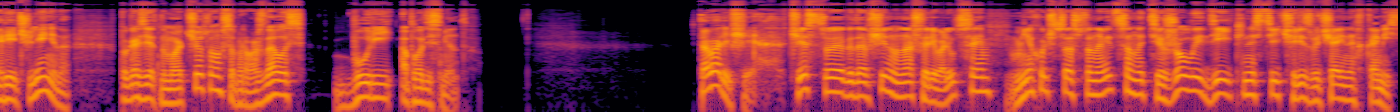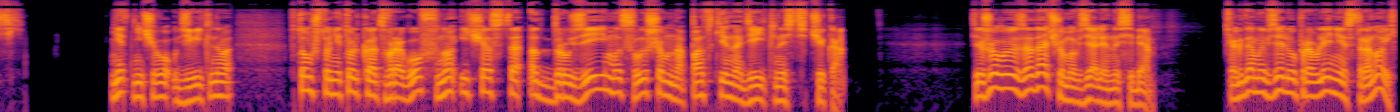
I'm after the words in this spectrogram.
Речь Ленина по газетному отчету сопровождалась бурей аплодисментов. Товарищи, чествуя годовщину нашей революции, мне хочется остановиться на тяжелой деятельности чрезвычайных комиссий. Нет ничего удивительного в том, что не только от врагов, но и часто от друзей мы слышим нападки на деятельность ЧК. Тяжелую задачу мы взяли на себя. Когда мы взяли управление страной,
